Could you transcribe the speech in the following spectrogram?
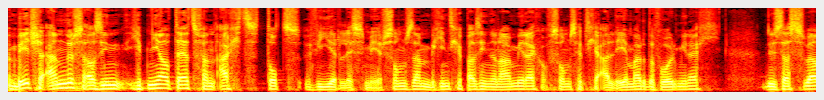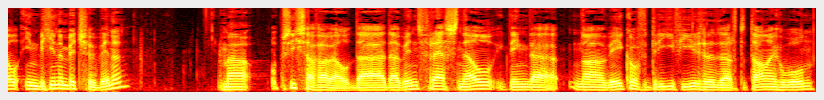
een beetje anders, als in, je hebt niet altijd van 8 tot 4 les meer. Soms dan begint je pas in de namiddag of soms heb je alleen maar de voormiddag. Dus dat is wel in het begin een beetje wennen. Maar op zich ça va wel. Dat, dat wint vrij snel. Ik denk dat na een week of drie, vier we daar totaal aan gewoon.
